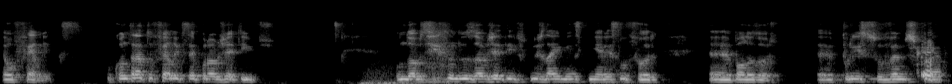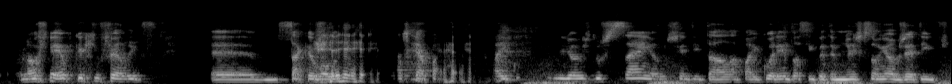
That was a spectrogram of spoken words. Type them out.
É o Félix. O contrato do Félix é por objetivos um, dos objetivos que nos dá imenso dinheiro é se ele for uh, bolador. Uh, por isso vamos esperar a nova época que o Félix uh, saca a bola. Acho que há pá, milhões dos 100 ou dos 100 e tal, há pá, 40 ou 50 milhões que são em objetivos.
